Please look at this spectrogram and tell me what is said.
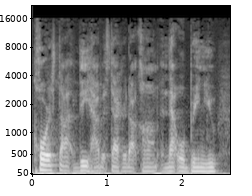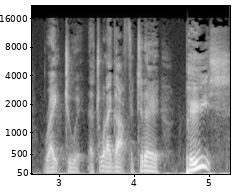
course.thehabitstacker.com, and that will bring you right to it. That's what I got for today. Peace.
